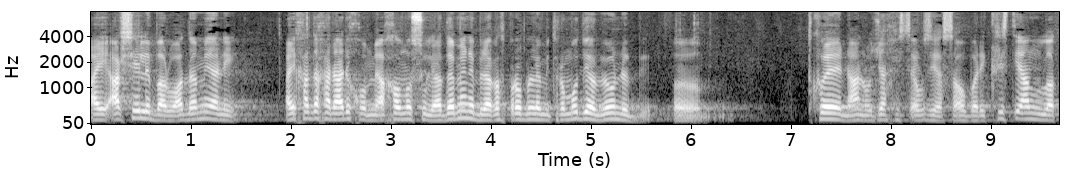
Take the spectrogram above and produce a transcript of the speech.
აი არ შეიძლება რომ ადამიანი აი ხანდახან არის ხოლმე ახალმოსული ადამიანები რაღაც პრობლემით რომ მოდიან მეუბნები თქვენ ან ოჯახის წევრზეა საუბარი ქრისტიანულად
